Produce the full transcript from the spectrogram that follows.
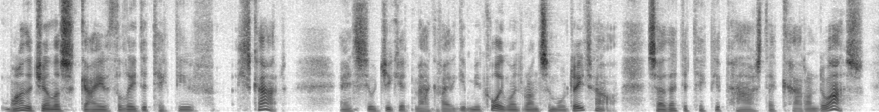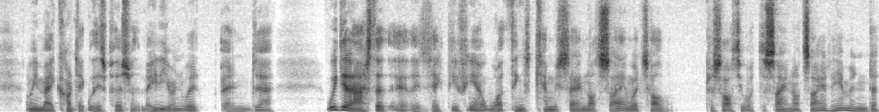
one of the journalists gave the lead detective his card and said, would you get Mark Faye to give me a call? He wanted to run some more detail. So that detective passed that card on to us. And we made contact with this person at the media and, we and uh, we did ask the, the detective, you know, what things can we say and not say? And we're told precisely what to say and not say to him. And uh,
